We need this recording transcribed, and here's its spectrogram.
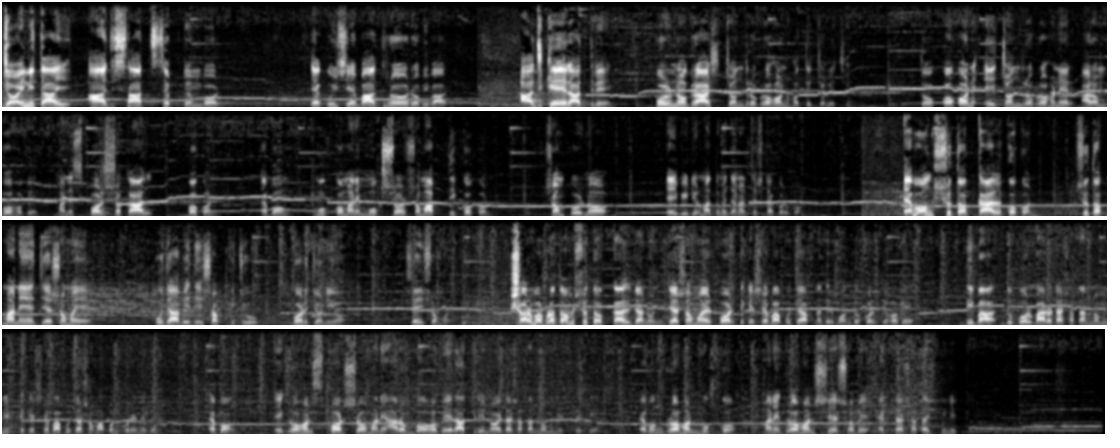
জয়নিতাই আজ সাত সেপ্টেম্বর, একুশে ভাদ্র রবিবার। আজকে রাত্রে পূর্ণগ্রাস চন্দ্রগ্রহণ হতে চলেছে। তো কখন এই চন্দ্রগ্রহণের আরম্ভ হবে? মানে স্পর্শকাল কখন? এবং মুখ্য মানে মুখ্য সমাপ্তি কখন? সম্পূর্ণ এই ভিডিওর মাধ্যমে জানার চেষ্টা করব। এবং সূতককাল কখন? সূতক মানে যে সময়ে পূজাবিধি সব কিছু বর্জনীয়, সেই সময়। সর্বপ্রথম সূতককাল জানুন, যে সময়ের পর থেকে সেবা পূজা আপনাদের বন্ধ করতে হবে। দিবা দুপুর বারোটা সাতান্ন মিনিট থেকে সেবা পূজা সমাপন করে নেবেন এবং এই গ্রহণ স্পর্শ মানে আরম্ভ হবে রাত্রি নয়টা সাতান্ন মিনিট থেকে এবং গ্রহণ মুখ্য মানে গ্রহণ শেষ হবে একটা সাতাইশ মিনিট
